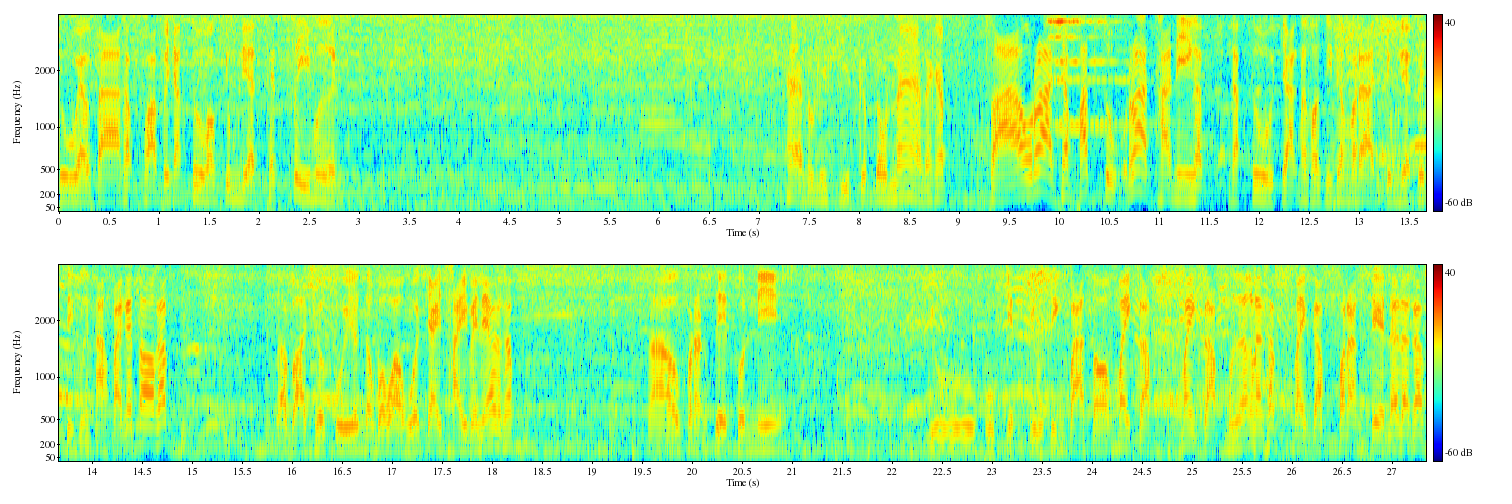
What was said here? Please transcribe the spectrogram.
ดูแววตาครับความเป็นนักสู้ของจุมเดียดเพชรสี่หมื่นแหมตรงนี้ถีบเกือบโดนหน้านะครับสาวราชพัฒสุราษฎร์ธานีครับ นักสู้จากนครศรีธรรมราชจุงเหลียดเพชรสี่หมื่นอะไปกันต่อครับ ซาบาเชอกุยต้องบอกว่าหัวใจไทยไปแล้วนะครับ สาวฝรั่งเศสคนนี้ อยู่ภูเก็ตอยู่สิงห์ป่าตองไม่กลับไม่กลับเมืองแล้วครับ ไม่กลับฝรั่งเศสแล้วละครับ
